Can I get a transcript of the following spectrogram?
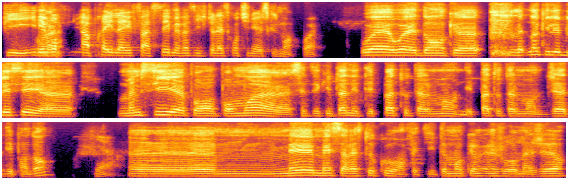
Puis il est ouais. revenu après, il l'a effacé. Mais vas-y, je te laisse continuer. Excuse-moi. Ouais. Ouais, ouais. Donc euh, maintenant qu'il est blessé, même si pour pour moi cette équipe-là n'était pas totalement, n'est pas totalement déjà dépendant. Mais, mais ça reste court, en fait. Il te manque un, joueur majeur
